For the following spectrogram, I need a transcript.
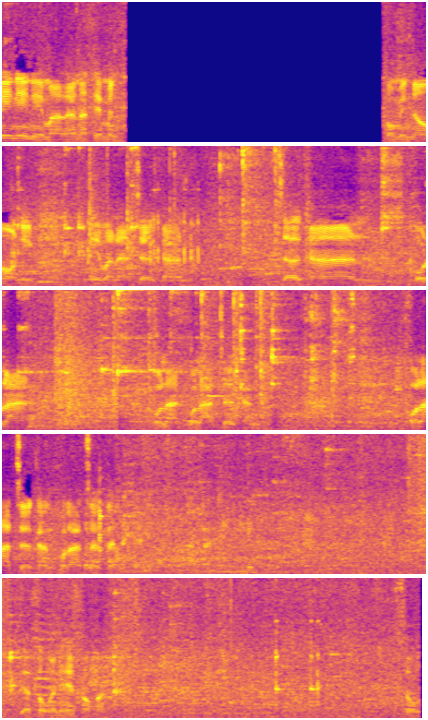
นี่นี่นี่มาแล้วนะเทมเป็นโทมินอลนี่นี่มาแล้วเจอกัน เจอกันโคราชโคราชโคราชเจอกัน โคราชเจอกันโคราชเจอกัน เดี๋ยวส่งอันนี้ให้เขาก่อน ส่ง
